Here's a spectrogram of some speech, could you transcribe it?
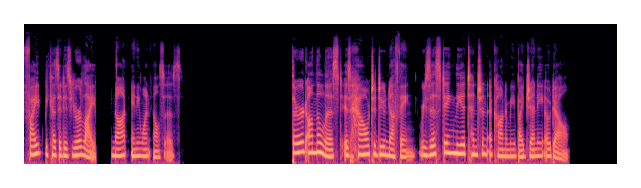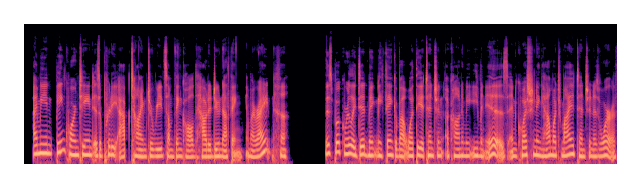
Fight because it is your life, not anyone else's. Third on the list is How to Do Nothing Resisting the Attention Economy by Jenny Odell. I mean, being quarantined is a pretty apt time to read something called How to Do Nothing. Am I right? this book really did make me think about what the attention economy even is and questioning how much my attention is worth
